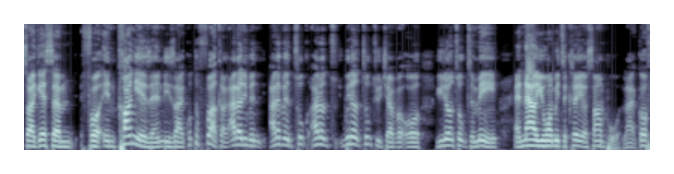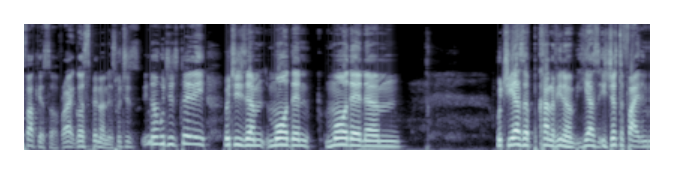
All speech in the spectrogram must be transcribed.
So I guess um for in Kanye's end, he's like, what the fuck? Like I don't even I don't even talk I don't we don't talk to each other or you don't talk to me, and now you want me to clear your sample. Like go fuck yourself, right? Go spin on this, which is you know which is clearly which is um more than more than um which he has a kind of you know he has he's justified in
